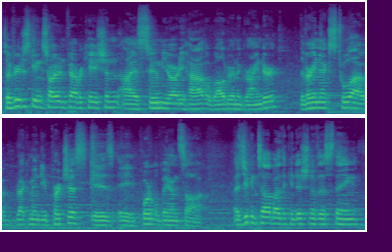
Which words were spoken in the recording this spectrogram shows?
So if you're just getting started in fabrication, I assume you already have a welder and a grinder. The very next tool I would recommend you purchase is a portable bandsaw. As you can tell by the condition of this thing,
